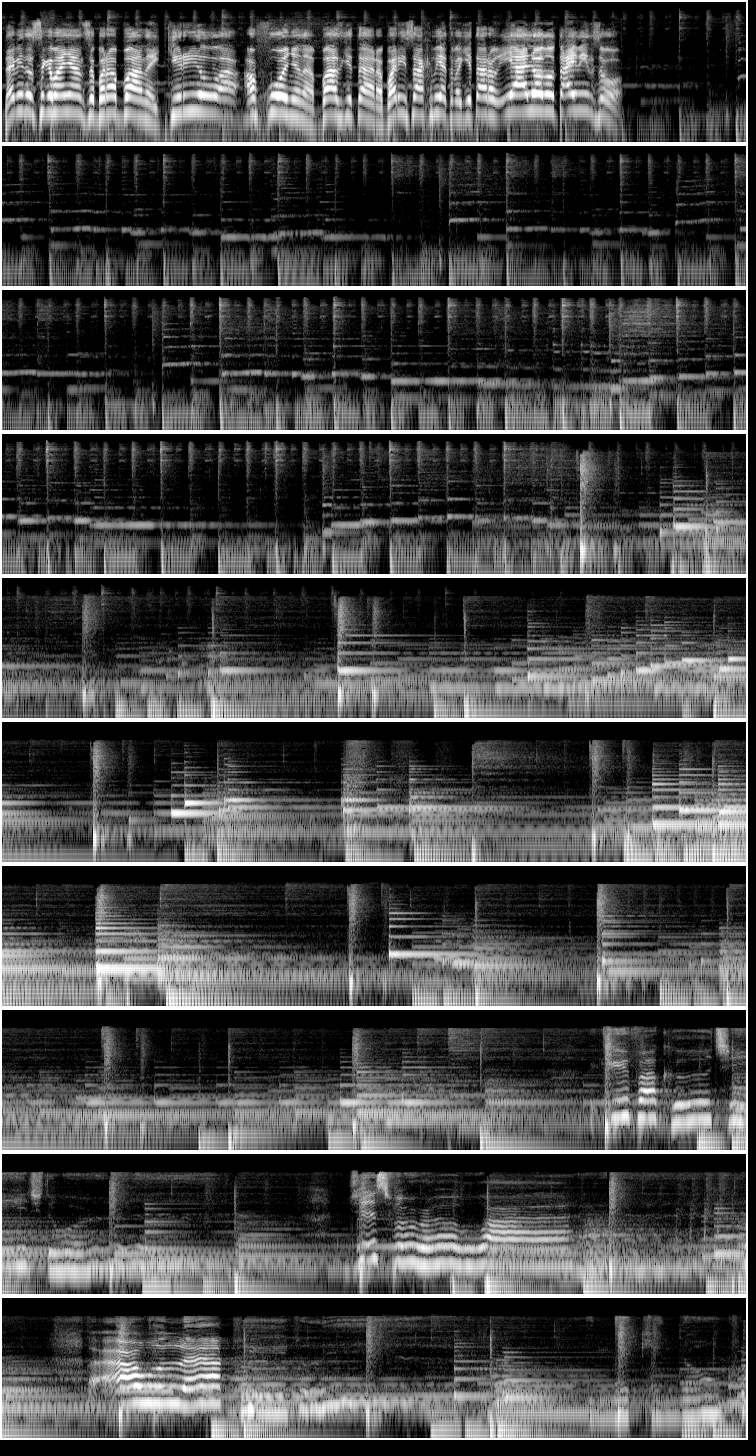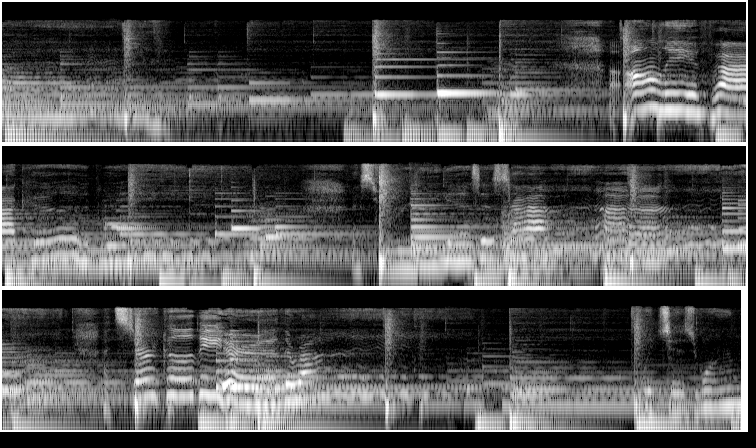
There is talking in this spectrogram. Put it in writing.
Давида Сагаманянца, барабаны. Кирилла Афонина, бас-гитара. Бориса Ахметова, гитару. И Алену Тайминцеву. If I could change the world one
